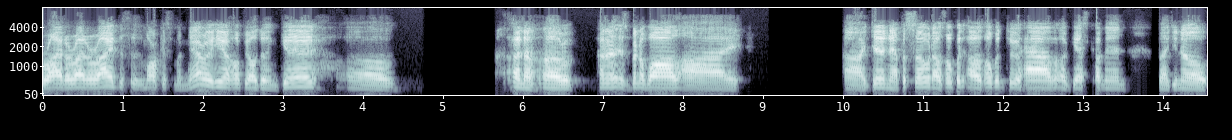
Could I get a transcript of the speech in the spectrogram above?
right, all right, all right. This is Marcus Monero here. Hope you're all doing good. Uh, I know, uh, I know it's been a while. I I did an episode. I was hoping I was hoping to have a guest come in, but you know,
